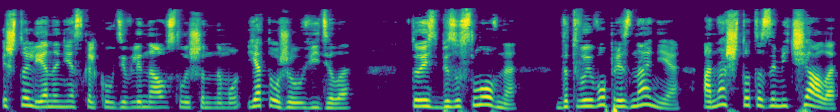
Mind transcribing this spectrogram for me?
И что Лена несколько удивлена услышанному, я тоже увидела. То есть, безусловно, до твоего признания она что-то замечала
